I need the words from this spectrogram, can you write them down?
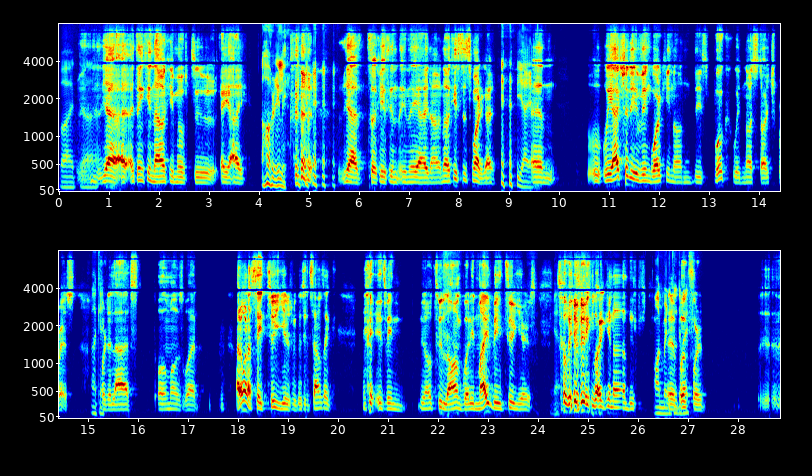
but uh, yeah I, I think he now he moved to ai oh really? yeah so he's in in ai now no he's a smart guy yeah, yeah, and we actually been working on this book with No Starch Press okay. for the last almost what I don't want to say two years because it sounds like it's been you know too long, but it might be two years. Yeah. So we've been working on this on uh, medical book device. for. uh,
